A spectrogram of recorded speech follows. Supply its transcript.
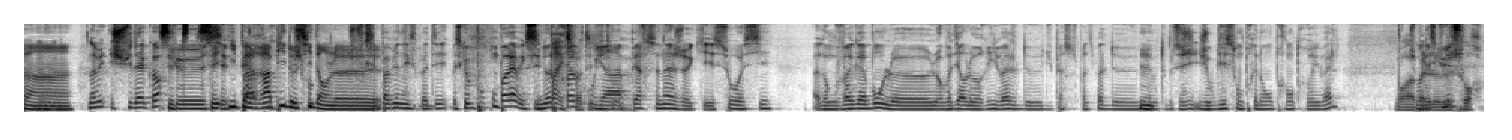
Enfin, Non mais je suis d'accord c'est que c'est hyper pas- rapide aussi trouve- dans le. c'est pas bien exploité. Parce que pour comparer avec une autre œuvre où il y a un personnage qui est sourd aussi, ah, donc Vagabond, le, le- on va dire le rival de- du personnage principal de Musashi, j'ai oublié son prénom, prénom entre rival. Bon, après, le, le sourd.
